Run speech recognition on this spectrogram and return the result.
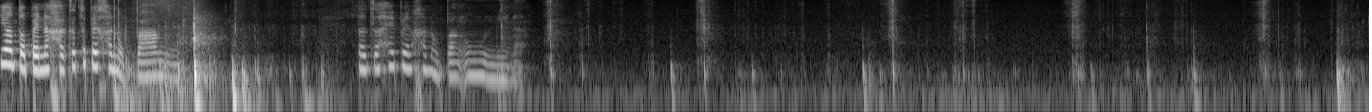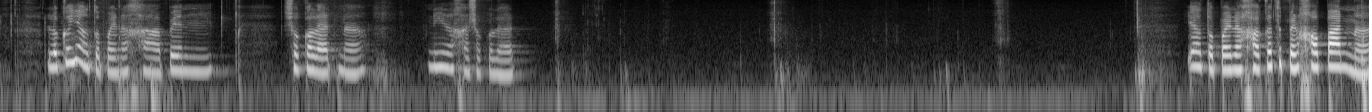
อย่างต่อไปนะคะก็จะเป็นขนมปัง เราจะให้เป็นขนมปังองุ่นนี้นะ แล้วก็อย่างต่อไปนะคะเป็นช็อกโกแลตนะ นี่นะคะช็อกโกแลตอย่างต่อไปนะคะก็จะเป็นข้าวปั้นนะ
